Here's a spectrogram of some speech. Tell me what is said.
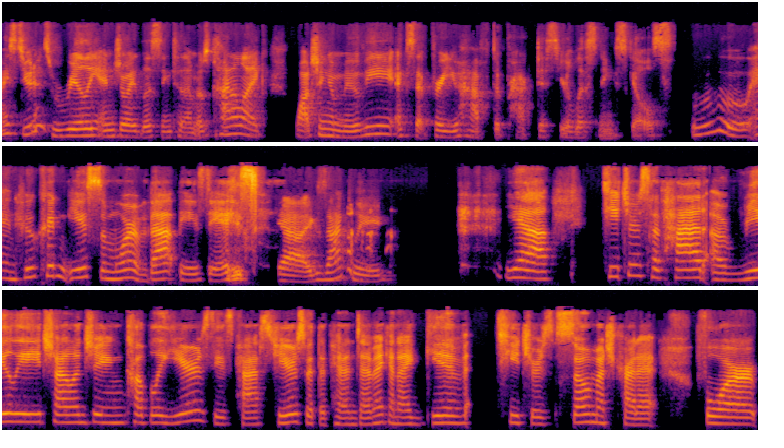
my students really enjoyed listening to them. It was kind of like watching a movie, except for you have to practice your listening skills. Ooh, and who couldn't use some more of that these days? Yeah, exactly. yeah teachers have had a really challenging couple of years these past years with the pandemic and i give teachers so much credit for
